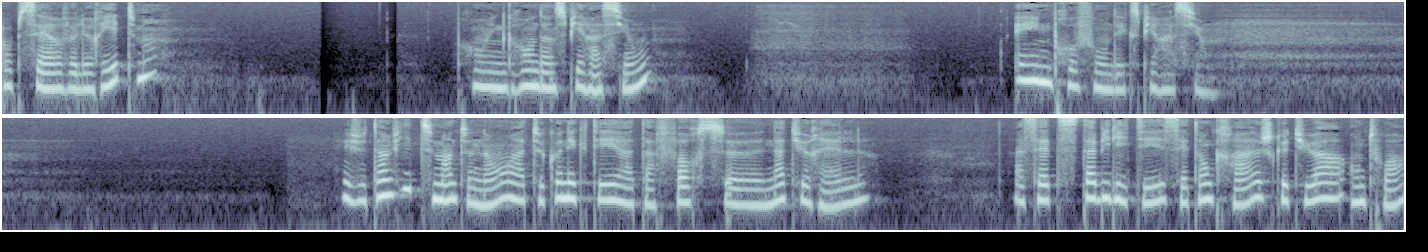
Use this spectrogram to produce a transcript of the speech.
Observe le rythme. Une grande inspiration et une profonde expiration. Et je t'invite maintenant à te connecter à ta force euh, naturelle, à cette stabilité, cet ancrage que tu as en toi,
